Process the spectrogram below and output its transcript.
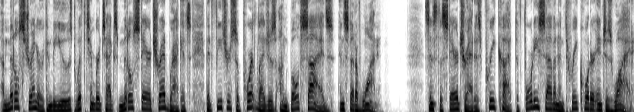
a middle stringer can be used with TimberTech's middle stair tread brackets that feature support ledges on both sides instead of one. Since the stair tread is pre-cut to 47 and 3 quarter inches wide,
